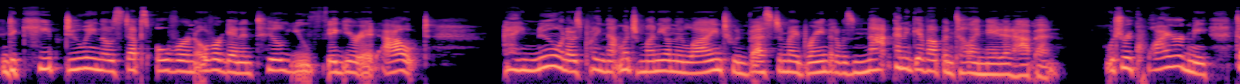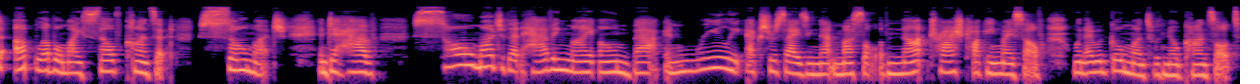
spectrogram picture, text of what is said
and to keep doing those steps over and over again until you figure it out? And I knew when I was putting that much money on the line to invest in my brain that I was not going to give up until I made it happen which required me to uplevel my self concept so much and to have so much of that having my own back and really exercising that muscle of not trash talking myself when I would go months with no consults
